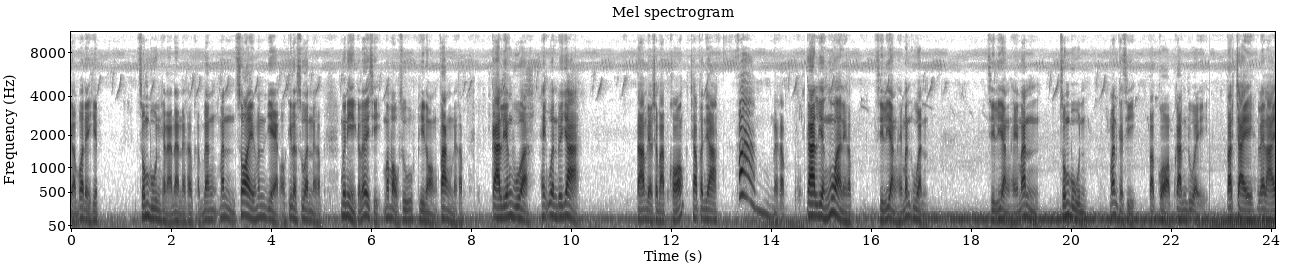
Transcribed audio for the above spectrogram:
กับบ่าได้เฮ็ดสมบูรณ์ขนาดนั้นนะครับกับบางมันซอยมันแยกออกทีละส่วนนะครับเมื่อนี้ก็เลยสิมาบอกสู่พี่น้องฟังนะครับ การเลี้ยงวัวให้อ้วนด้วยหญ้าตามแบบฉบับของชาวปัญญาฟาร์มนะครับ การเลี้ยงงัวเนี่ยครับสีเลี้ยงให้มันอ้วนสีเลี้ยงให้มันสมบูรณ์ มันก็สิประกอบกันด้วยปัจจัยหลาย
